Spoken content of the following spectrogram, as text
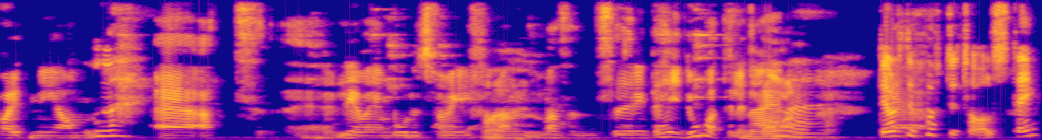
varit med om eh, att eh, leva i en bonusfamilj. För man, man säger inte hej då till ett Nej, barn. Det var lite 70-talstänk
